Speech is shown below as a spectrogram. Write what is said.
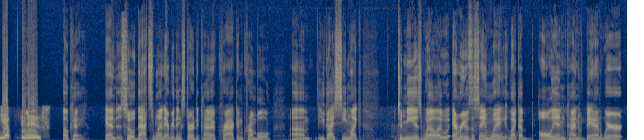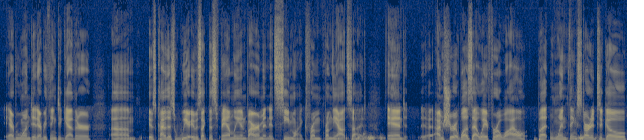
Yep, it is. Okay. And so that's when everything started to kind of crack and crumble. Um, you guys seem like, to me as well, I, Emery was the same way, like a all-in kind of band where everyone did everything together. Um, it was kind of this weird. It was like this family environment. It seemed like from from the outside, and I'm sure it was that way for a while. But when things started to go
